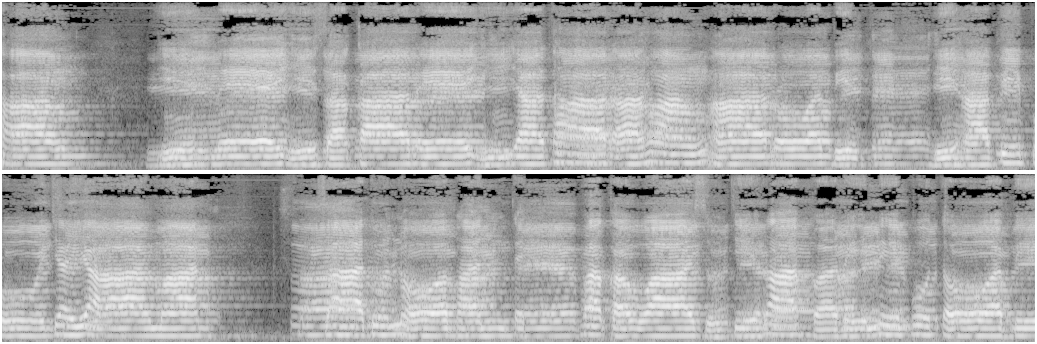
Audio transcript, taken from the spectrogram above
ขังอิเมหิสการเรหิยาธาระหังอารปิเตหิอาปิปูจยามัน สาธุโนพันเตภะคะวาสุจิราปรินิพุโตปิ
